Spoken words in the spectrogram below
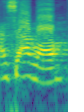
大虾王。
